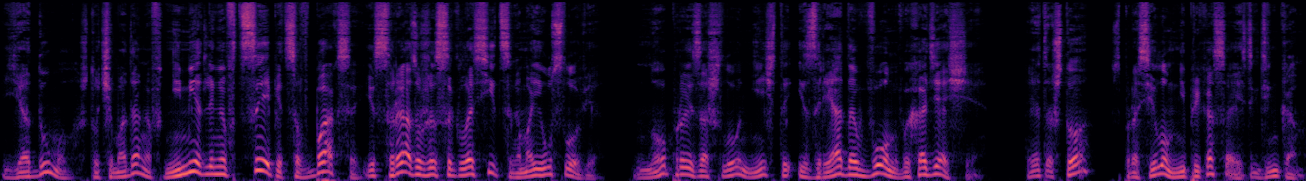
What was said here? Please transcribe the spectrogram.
Я думал, что Чемоданов немедленно вцепится в баксы и сразу же согласится на мои условия. Но произошло нечто из ряда вон выходящее. «Это что?» — спросил он, не прикасаясь к деньгам.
